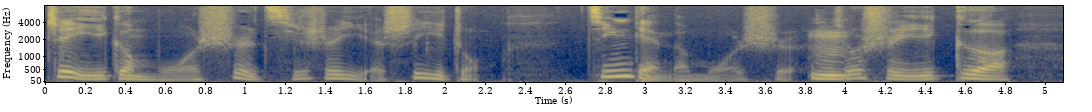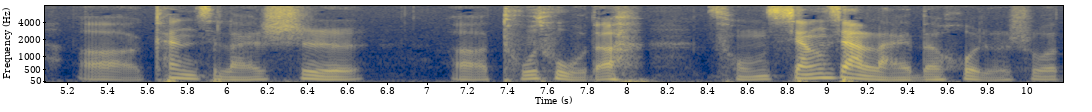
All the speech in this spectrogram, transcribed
这一个模式其实也是一种经典的模式，就是一个呃看起来是呃土土的，从乡下来的，或者说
